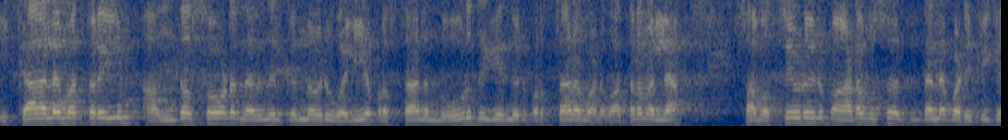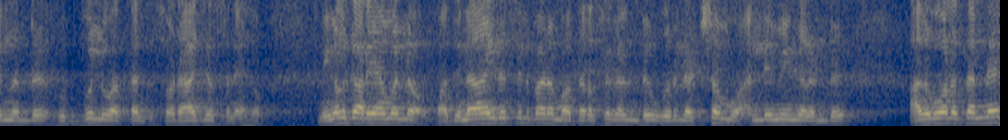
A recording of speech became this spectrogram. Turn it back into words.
ഇക്കാലം അത്രയും അന്തസ്സോടെ നിലനിൽക്കുന്ന ഒരു വലിയ പ്രസ്ഥാനം നൂറ് തികയുന്ന ഒരു പ്രസ്ഥാനമാണ്. മാത്രമല്ല സമസ്തയുടെ ഒരു പാഠപുസ്തകത്തിൽ തന്നെ പഠിപ്പിക്കുന്നുണ്ട് ഹുബുൽ വത്തൻ സ്വരാജ്യ സ്നേഹം. നിങ്ങൾക്കറിയാമല്ലോ പതിനായിരത്തിൽ പരം മദ്രസകളുണ്ട് ഒരു ലക്ഷം അല്യമ്യങ്ങളുണ്ട് അതുപോലെ തന്നെ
